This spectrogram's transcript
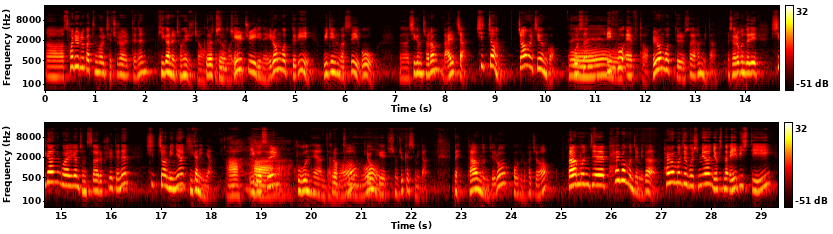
어, 서류를 같은 걸 제출할 때는 기간을 정해주죠. 그렇죠, 래서 뭐 그렇죠. 일주일 이내 이런 것들이 within과 쓰이고 어, 지금처럼 날짜, 시점, 점을 찍은 거. 그것은 네. before, after 이런 것들을 써야 합니다. 그래서 여러분들이 시간 관련 전치사를 푸실 때는 시점이냐 기간이냐 아 이것을 구분해야 한다는 거 그렇군요. 기억해 주시면 좋겠습니다. 네, 다음 문제로 가보도록 하죠. 다음 문제 8번 문제입니다. 8번 문제 보시면 역시나 A, B, C, D,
